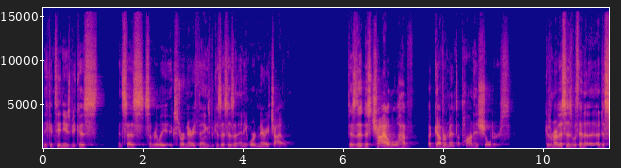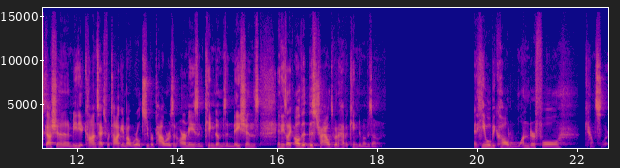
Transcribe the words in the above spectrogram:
And he continues because and says some really extraordinary things because this isn't any ordinary child. He says this child will have a government upon his shoulders. Because remember, this is within a, a, discussion in an immediate context. We're talking about world superpowers and armies and kingdoms and nations. And he's like, oh, th- this child's going to have a kingdom of his own. And he will be called Wonderful Counselor.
